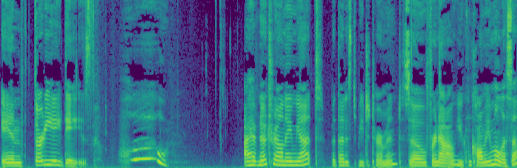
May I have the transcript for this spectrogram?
in 38 days. Woo! I have no trail name yet, but that is to be determined. So for now, you can call me Melissa.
